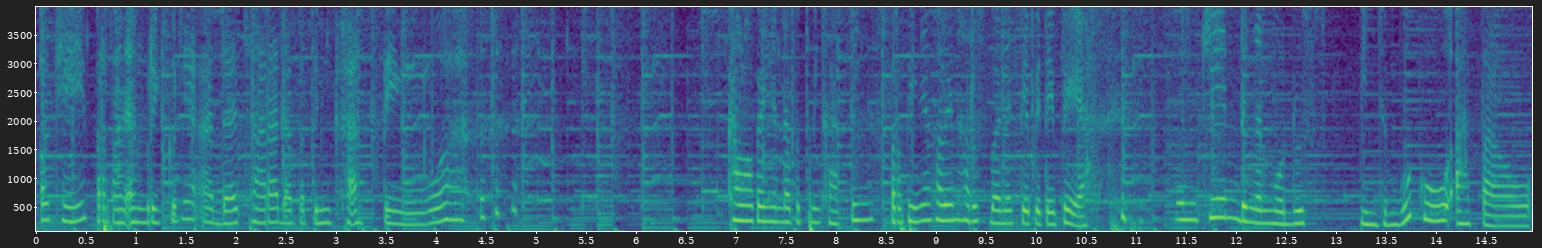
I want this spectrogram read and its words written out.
Oke, okay, pertanyaan berikutnya ada cara dapetin cutting. Wah, Kalau pengen dapetin cutting, sepertinya kalian harus banyak TP-TP ya. Mungkin dengan modus pinjem buku atau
